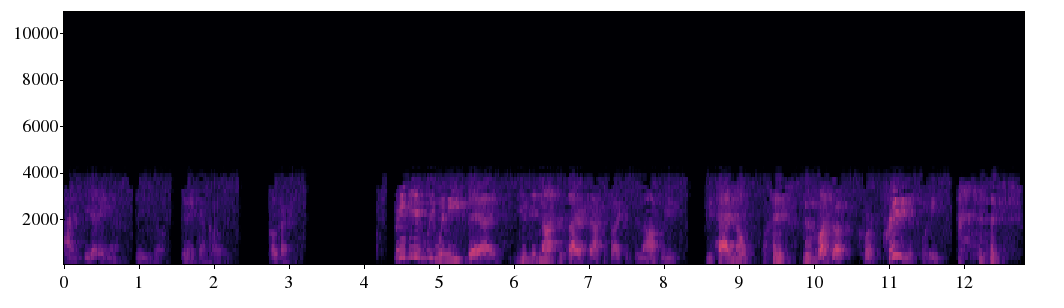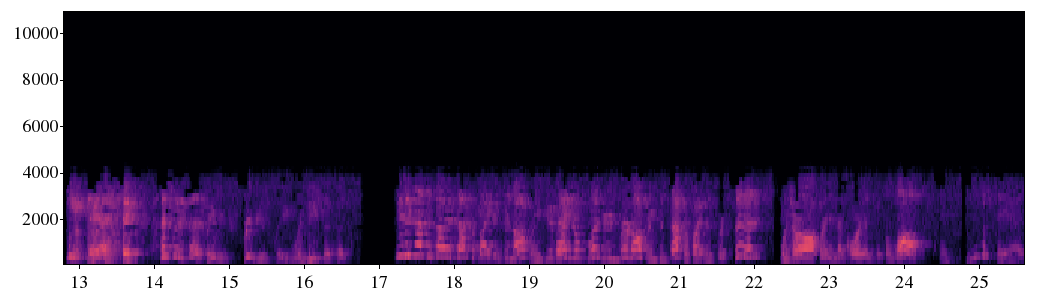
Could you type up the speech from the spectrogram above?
I see that hand. There you go. It ain't that. Okay. Previously, when he said, you did not desire sacrifices and offerings, you had no, this is like a, previously, he said, that's what he said, previous, previously, when he said, you did not desire sacrifices and offerings, you've had no pleasure in burnt offerings and sacrifices for sin, which are offered in accordance with the law. And he said,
